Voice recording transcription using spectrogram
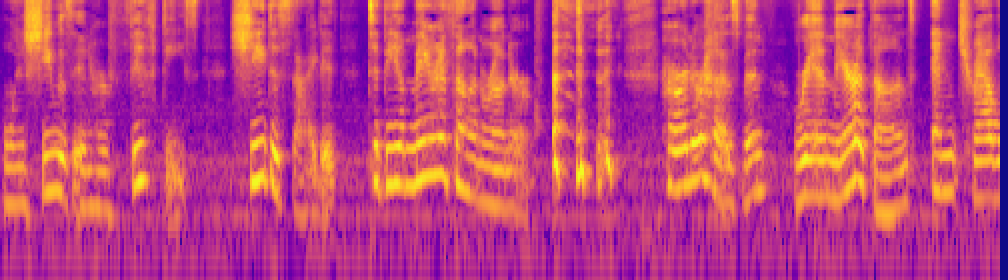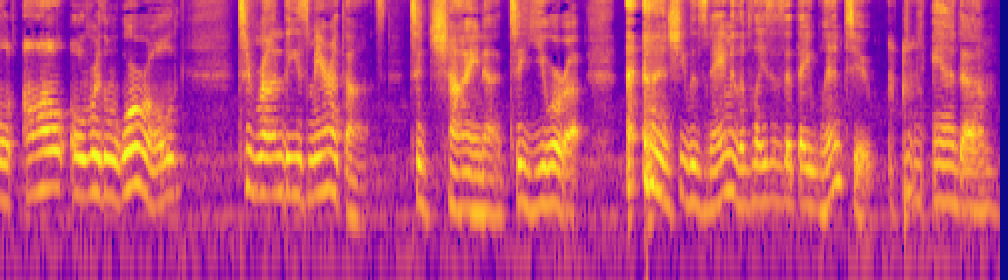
when she was in her 50s, she decided to be a marathon runner. her and her husband ran marathons and traveled all over the world to run these marathons to China, to Europe. she was naming the places that they went to. and um,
